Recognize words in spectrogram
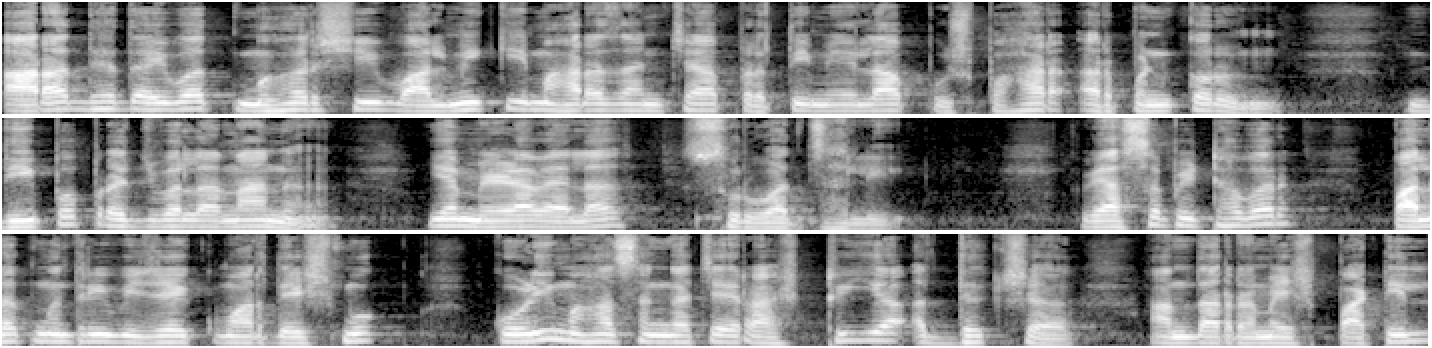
आराध्य दैवत महर्षी वाल्मिकी महाराजांच्या प्रतिमेला पुष्पहार अर्पण करून दीपप्रज्वलनानं या मेळाव्याला सुरुवात झाली. व्यासपीठावर पालकमंत्री विजयकुमार देशमुख कोळी महासंघाचे राष्ट्रीय अध्यक्ष आमदार रमेश पाटील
